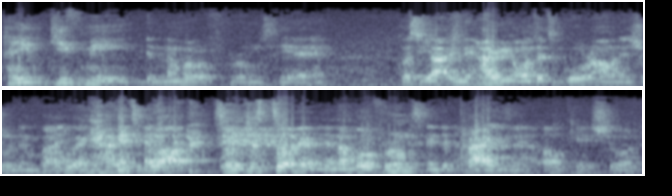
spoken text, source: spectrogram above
can you give me the number of rooms here? Because you are in a hurry, I wanted to go around and show them, but you are in a hurry to go out. So, just tell them the number of rooms and the price. Uh, okay, sure.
